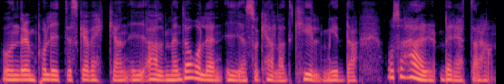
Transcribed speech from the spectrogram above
under den politiska veckan i Almedalen i en så kallad killmiddag. Och så här berättar han.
